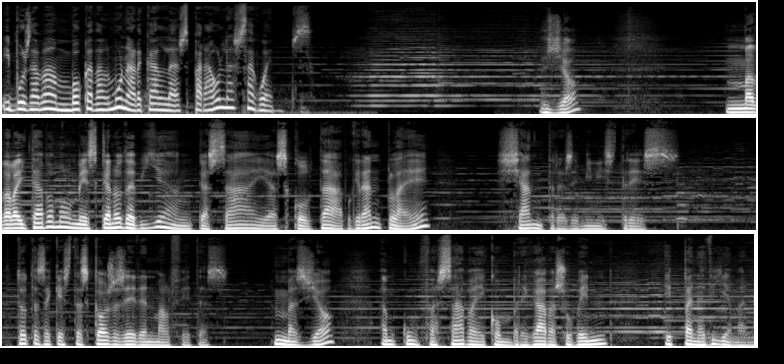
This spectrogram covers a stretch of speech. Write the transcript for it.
i posava en boca del monarca les paraules següents. Jo m'adeleitava molt més que no devia en caçar i escoltar amb gran plaer xantres i ministrers. Totes aquestes coses eren mal fetes, mas jo em confessava i combregava sovint i penedia-me'n,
